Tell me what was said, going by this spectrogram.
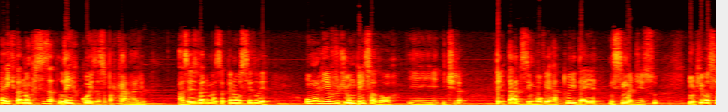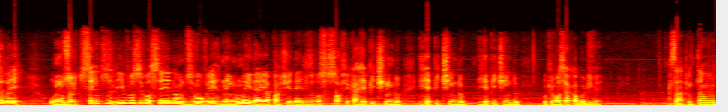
Aí que tá, não precisa ler coisas pra caralho. Às vezes vale mais a pena você ler um livro de um pensador e, e tira, tentar desenvolver a tua ideia em cima disso, do que você ler uns 800 livros e você não desenvolver nenhuma ideia a partir deles, você só ficar repetindo e repetindo e repetindo o que você acabou de ver. Sabe? Então,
